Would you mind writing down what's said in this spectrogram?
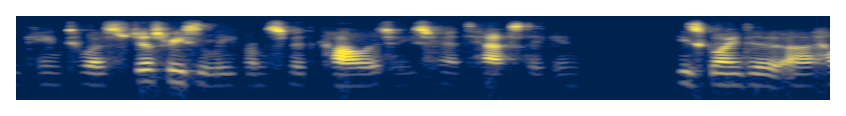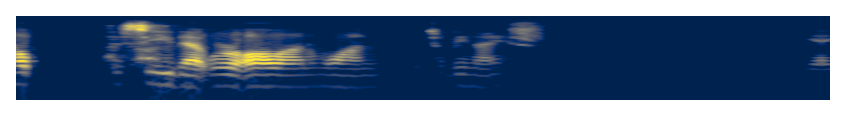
who came to us just recently from Smith College. and He's fantastic, and he's going to uh, help to see that we're all on one, which will be nice. Yeah.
